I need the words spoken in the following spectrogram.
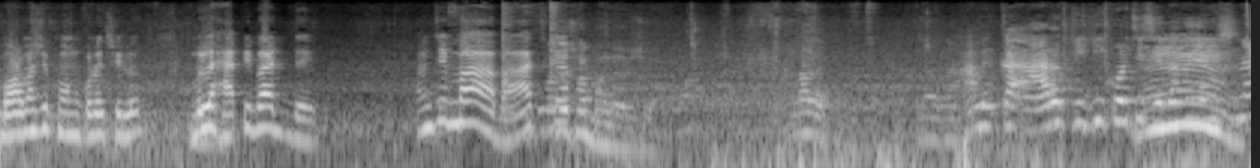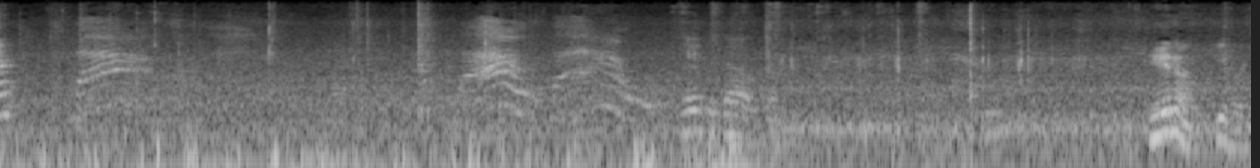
বড় মাসে ফোন করেছিল। বলল হ্যাপি বার্থডে আমি বলছি বাবা আজকে সব ভালো হয়েছে। বলো আমি কা- আরও কি কি করেছি সেটা তো জানিস না। খেয়ে না? কি হয়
